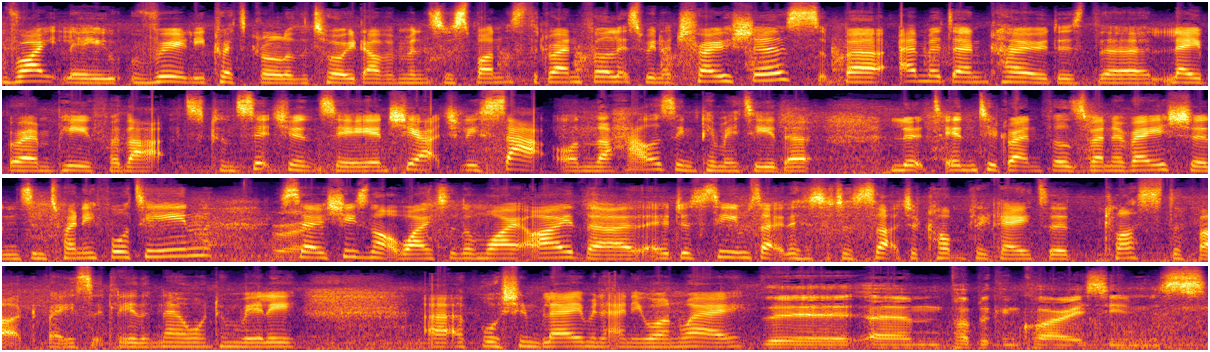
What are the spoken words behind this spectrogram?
rightly really critical of the Tory government's response to Grenfell. It's been atrocious, but Emma Dent Coad is the Labour MP for that constituency, and she actually sat on the housing committee that looked into Grenfell's renovations in 2014. Right. So she's not whiter than white either. It just seems like this is just such a complicated clusterfuck, basically, that no one can really uh, apportion blame in any one way. The um, public inquiry seems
